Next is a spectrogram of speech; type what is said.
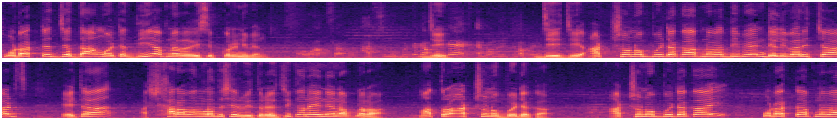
প্রোডাক্টের যে দাম ওইটা দিয়ে আপনারা রিসিভ করে নেবেন। জি। জি জি আটশো নব্বই টাকা আপনারা দিবেন ডেলিভারি চার্জ এটা সারা বাংলাদেশের ভিতরে, যেখানেই নেন আপনারা, মাত্র আটশো নব্বই টাকা। আটশো নব্বই টাকায় প্রোডাক্টটা আপনারা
